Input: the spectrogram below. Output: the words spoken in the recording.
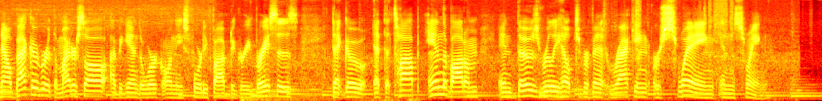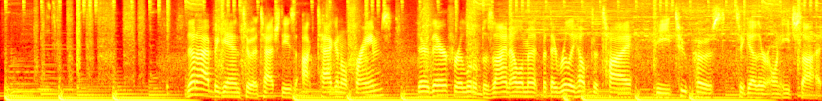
Now back over at the miter saw, I began to work on these 45 degree braces that go at the top and the bottom and those really help to prevent racking or swaying in the swing. Then I began to attach these octagonal frames. They're there for a little design element, but they really help to tie the two posts together on each side.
